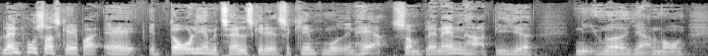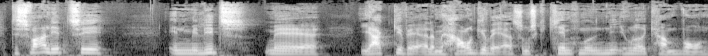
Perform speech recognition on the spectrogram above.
landbrugsredskaber af et dårligere metal skal det altså kæmpe mod en hær, som blandt andet har de her 900 jernvogne. Det svarer lidt til en milits med jagtgevær eller med havlgevær, som skal kæmpe mod 900 kampvogne.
